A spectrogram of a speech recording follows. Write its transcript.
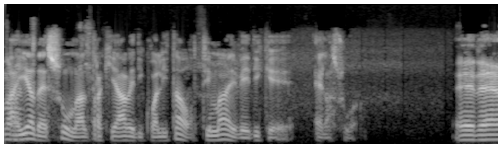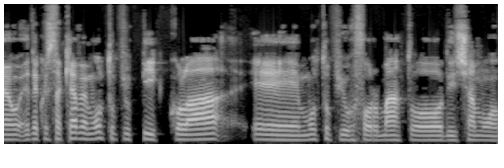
hai adesso un'altra chiave di qualità ottima e vedi che è la sua. Ed è, ed è questa chiave molto più piccola e molto più formato, diciamo,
